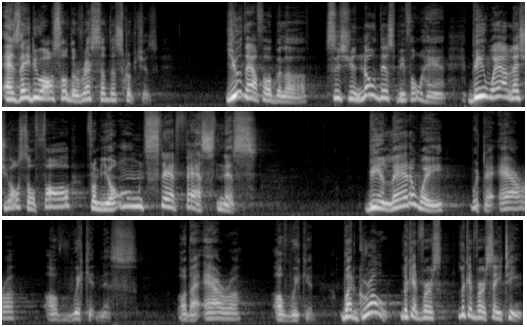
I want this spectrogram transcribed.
As they do also the rest of the scriptures. You, therefore, beloved, since you know this beforehand, beware lest you also fall from your own steadfastness, being led away with the error of wickedness or the error of wicked. But grow. Look at verse, look at verse 18.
